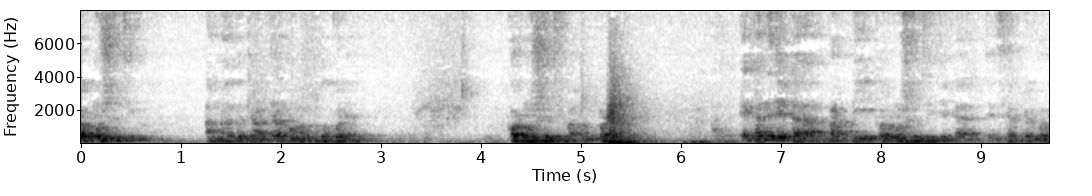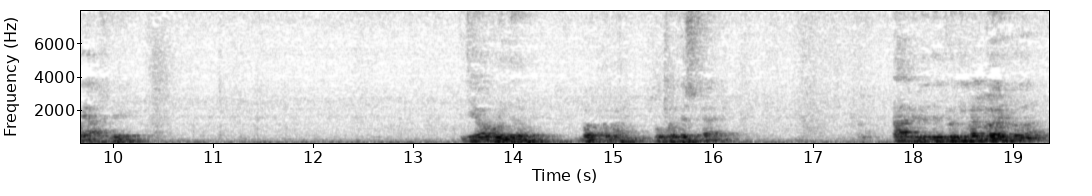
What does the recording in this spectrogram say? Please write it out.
কর্মসূচি, আমরা যার যার মনোজ্ঞ করে কর্মসূচি পালন করা। এখানে যেটা বাড়তি কর্মসূচি যেটা যে সেপ্টেম্বরে আসবে, যে অবৈধ বর্তমান উপদেষ্টা, তার বিরুদ্ধে প্রতিবাদ গড়ে তোলা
